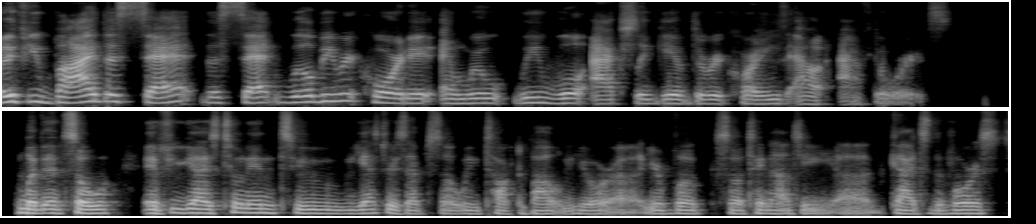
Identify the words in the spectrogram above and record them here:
but if you buy the set, the set will be recorded, and we'll we will actually give the recordings out afterwards. But then, so if you guys tune into yesterday's episode, we talked about your uh, your book, so technology uh, guide to divorce.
